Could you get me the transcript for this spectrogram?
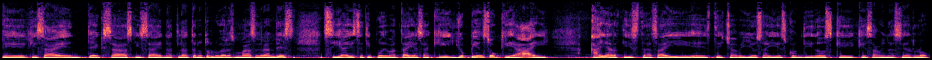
eh, quizá en Texas quizá en Atlanta en otros lugares más grandes sí hay este tipo de batallas aquí yo pienso que hay hay artistas, hay este chavillos ahí escondidos que, que saben hacerlo,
